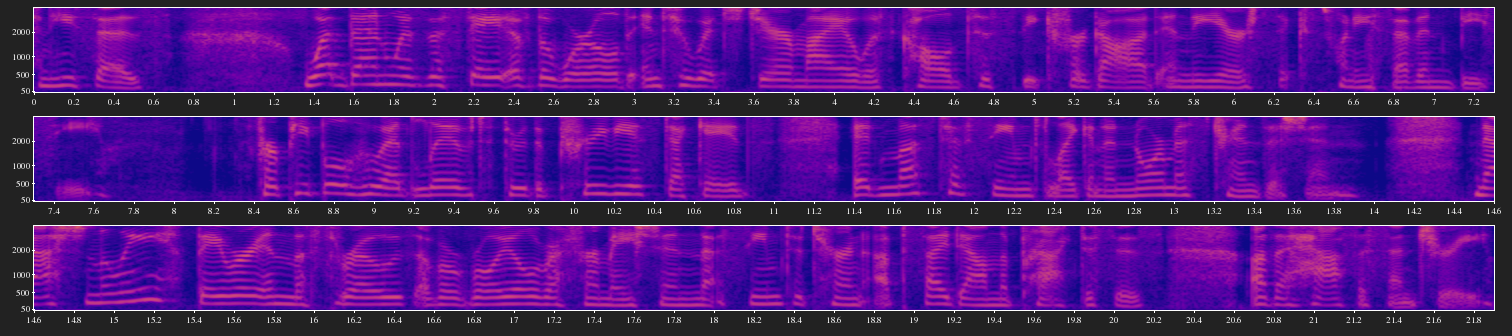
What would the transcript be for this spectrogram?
And he says, What then was the state of the world into which Jeremiah was called to speak for God in the year 627 BC? For people who had lived through the previous decades, it must have seemed like an enormous transition. Nationally, they were in the throes of a royal reformation that seemed to turn upside down the practices of a half a century.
